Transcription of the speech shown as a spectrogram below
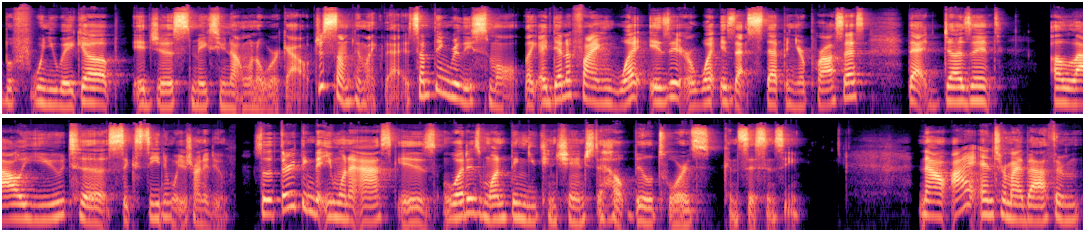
before, when you wake up, it just makes you not want to work out. Just something like that. It's something really small, like identifying what is it or what is that step in your process that doesn't allow you to succeed in what you're trying to do. So the third thing that you want to ask is what is one thing you can change to help build towards consistency? Now, I enter my bathroom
